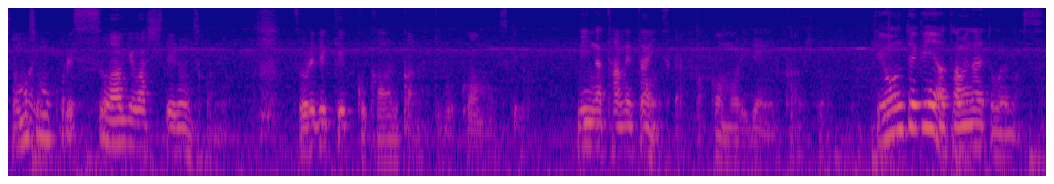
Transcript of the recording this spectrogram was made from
そもそもこれ裾上げはしてるんですかね。それで結構変わるかなって僕は思うんですけどみんな貯めたいんですか？やっぱコウモリデニム買う人。基本的にはためないと思います。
